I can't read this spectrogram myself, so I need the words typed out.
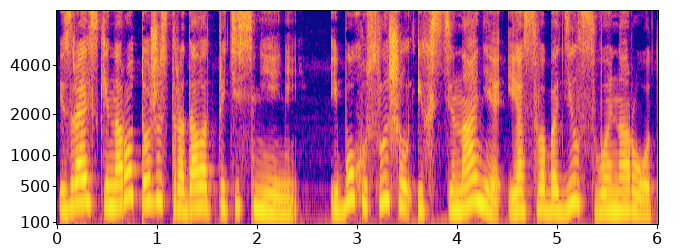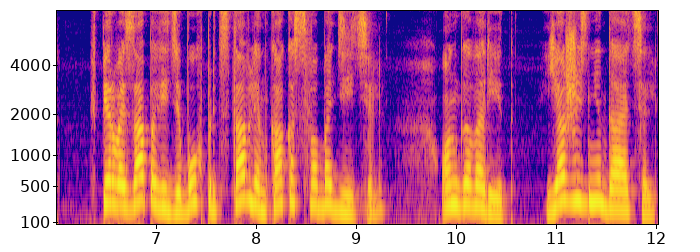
Израильский народ тоже страдал от притеснений, и Бог услышал их стенание и освободил свой народ. В первой заповеди Бог представлен как освободитель. Он говорит, «Я жизнедатель,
